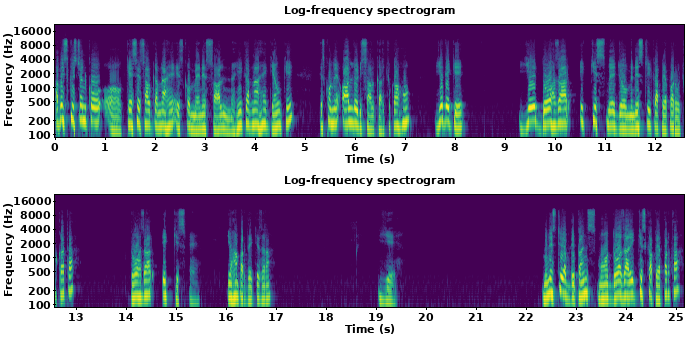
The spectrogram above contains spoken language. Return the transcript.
अब इस क्वेश्चन को कैसे सॉल्व करना है, इसको मैंने सॉल्व नहीं करना है, क्योंकि इसको मैं ऑलरेडी सॉल्व कर चुका हूँ। ये देखिए, ये 2021 में जो मिनिस्ट्री का पेपर हो चुका था 2021 में। यहाँ पर देखिए जरा। ये। मिनिस्ट्री ऑफ़ डिफेंस मोद 2021 का पेपर था।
